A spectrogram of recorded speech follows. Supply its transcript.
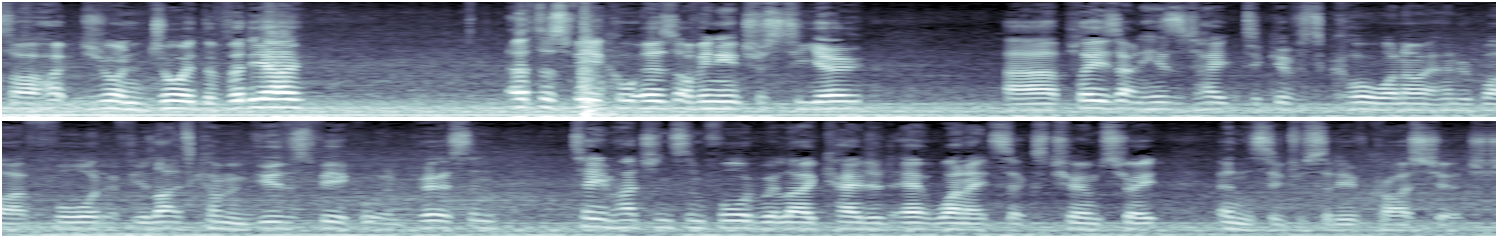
So I hope you enjoyed the video. If this vehicle is of any interest to you, uh, please don't hesitate to give us a call 10800 by Ford. If you'd like to come and view this vehicle in person, Team Hutchinson Ford, we're located at 186 Cherm Street in the central city of Christchurch.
